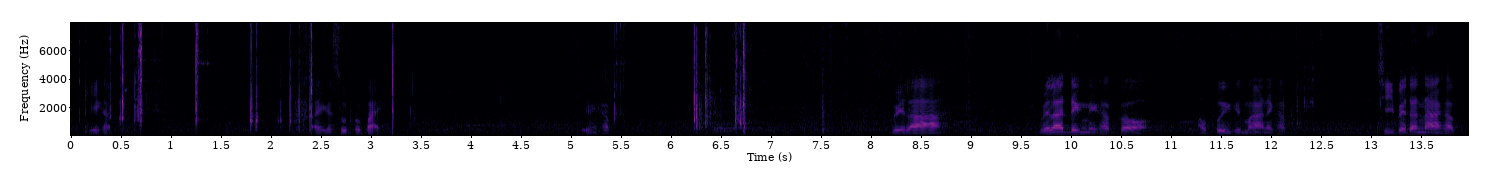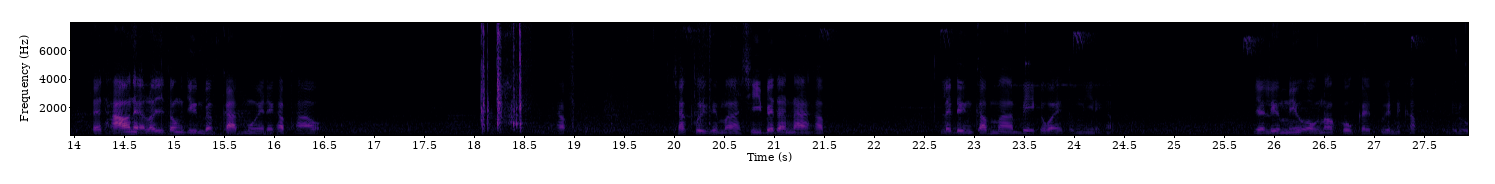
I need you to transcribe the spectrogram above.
โอเคครับ กระสุนเข้าไปโอเคไหมครับ เวลาเวลาดึงนะครับก็เอาปืนขึ้นมานะครับ ชี้ไปด้านหน้าครับ แต่เท้าเนี่ยเราจะต้องยืนแบบกาดมวยนะครับเท้าครับชักปืนขึ้นมาชี้ไปด้านหน้าครับ และดึงกลับมาเบรกเอาไว้ตรงนี้นะครับ อย่าลืมนิ้วออกนอกกรงไกปืนนะครับเดี๋ยวดู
